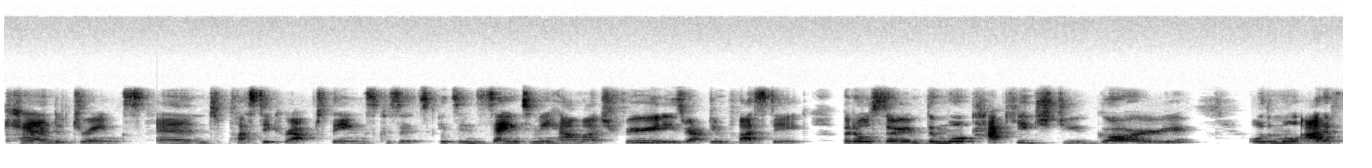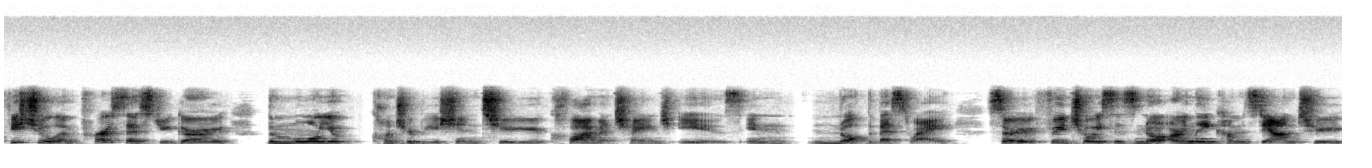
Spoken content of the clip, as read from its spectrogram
canned drinks and plastic wrapped things, because it's it's insane to me how much food is wrapped in plastic. But also, the more packaged you go, or the more artificial and processed you go, the more your contribution to climate change is in not the best way. So food choices not only comes down to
